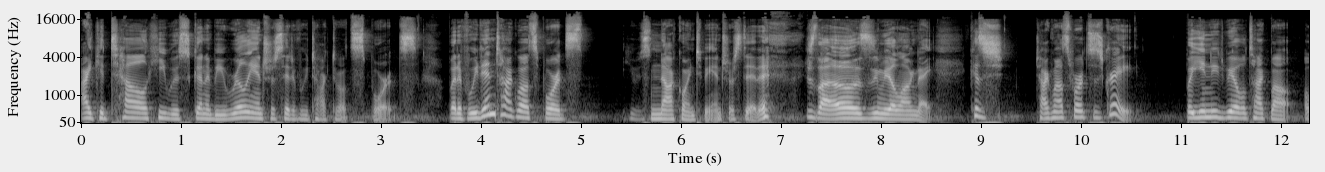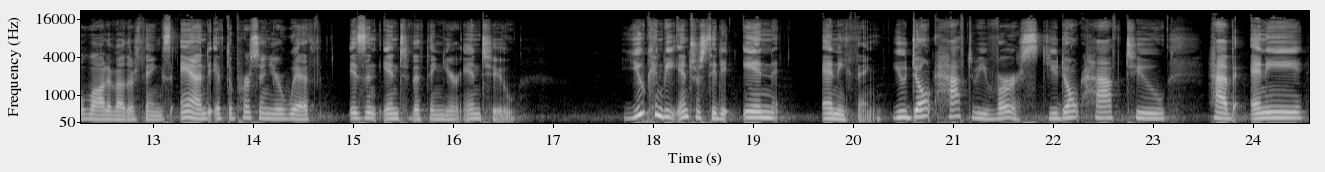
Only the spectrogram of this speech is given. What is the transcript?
I could tell he was going to be really interested if we talked about sports. But if we didn't talk about sports, he was not going to be interested. Just thought, oh, this is going to be a long night. Because talking about sports is great, but you need to be able to talk about a lot of other things. And if the person you're with isn't into the thing you're into, you can be interested in anything. You don't have to be versed. You don't have to have any,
